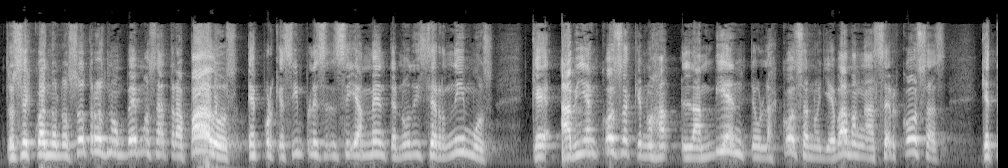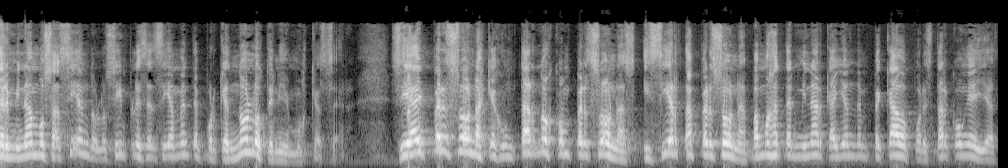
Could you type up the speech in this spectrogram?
Entonces, cuando nosotros nos vemos atrapados, es porque simple y sencillamente no discernimos que habían cosas que nos, el ambiente o las cosas nos llevaban a hacer cosas que terminamos haciéndolo, simple y sencillamente porque no lo teníamos que hacer. Si hay personas que juntarnos con personas y ciertas personas vamos a terminar cayendo en pecado por estar con ellas,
